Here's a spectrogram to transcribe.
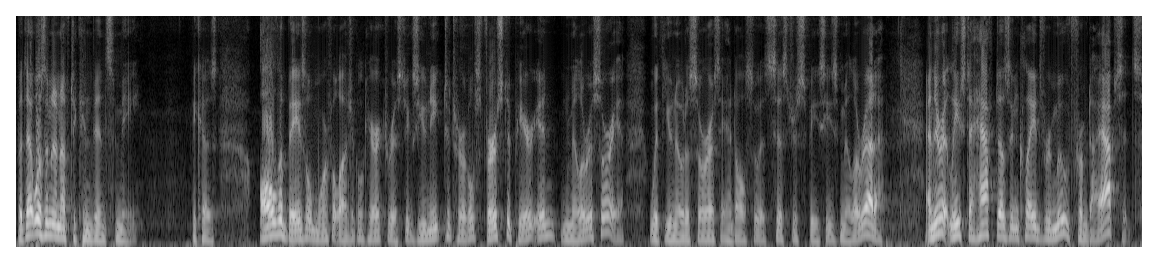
But that wasn't enough to convince me, because all the basal morphological characteristics unique to turtles first appear in Millerosauria, with Eunotosaurus and also its sister species Milleretta. And there are at least a half dozen clades removed from diapsids.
